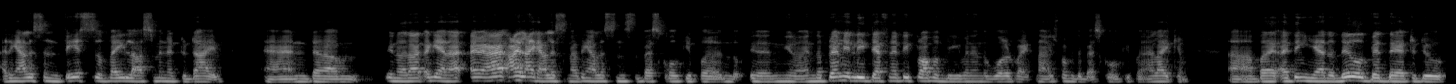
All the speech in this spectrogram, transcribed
I think Alisson wastes the very last minute to dive. And, um, you know, that again, I, I, I like Alisson. I think Alisson's the best goalkeeper in, the, in, you know, in the Premier League, definitely, probably even in the world right now. He's probably the best goalkeeper. I like him. Uh, but I think he had a little bit there to do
